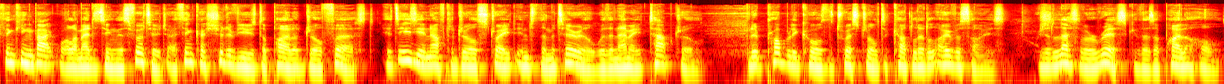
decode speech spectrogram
Thinking back while I'm editing this footage, I think I should have used a pilot drill first. It's easy enough to drill straight into the material with an M8 tap drill, but it probably caused the twist drill to cut a little oversize, which is less of a risk if there's a pilot hole.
